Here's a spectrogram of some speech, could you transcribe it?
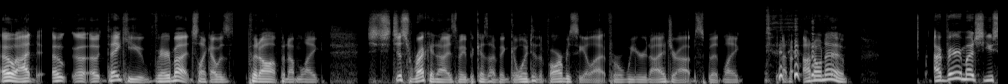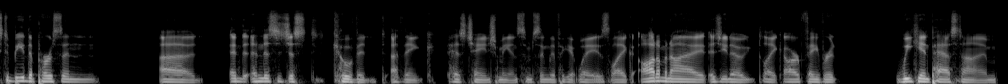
oh, I, oh, oh, oh, thank you very much. Like I was put off, but I'm like, she's just recognized me because I've been going to the pharmacy a lot for weird eye drops. But like, I, don't- I don't know. I very much used to be the person, uh, and and this is just COVID. I think has changed me in some significant ways. Like Autumn and I, as you know, like our favorite weekend pastime.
